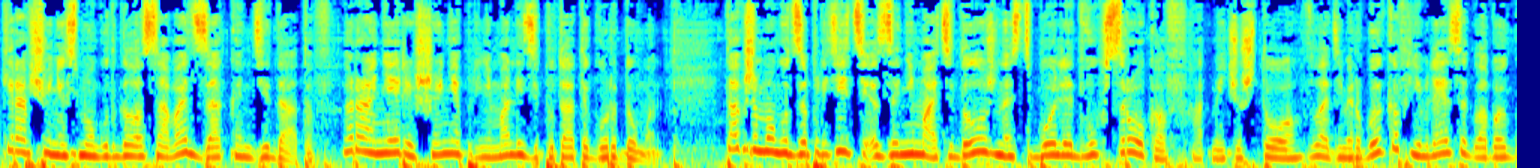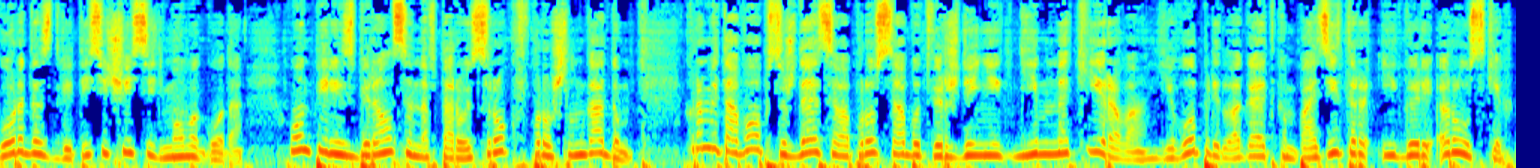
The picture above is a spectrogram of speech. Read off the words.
Кировчане смогут голосовать за кандидатов. Ранее решения принимали депутаты Гордумы. Также могут запретить занимать должность более двух сроков. Отмечу, что Владимир Быков является главой города с 2007 года. Он переизбирался на второй срок в прошлом году. Кроме того, обсуждается вопрос об утверждении гимна Кирова. Его предлагает композитор Игорь Русских.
